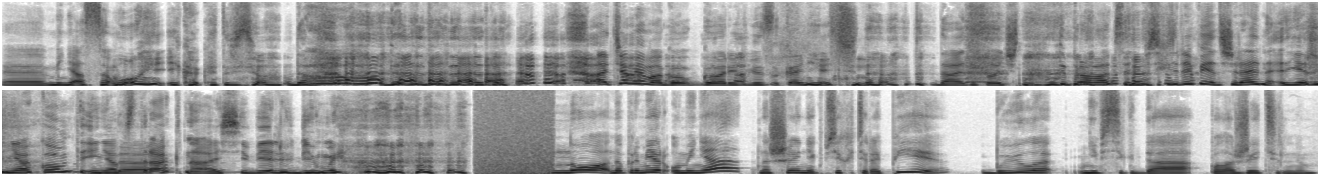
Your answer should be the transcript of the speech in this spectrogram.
э, меня самой и как это все? Да, да, да, да, да, О чем я могу говорить бесконечно? Да, это точно. Ты права, кстати, психотерапия, это же реально, я же не о ком-то и не абстрактно, а о себе любимой. Но, например, у меня отношение к психотерапии было не всегда положительным.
